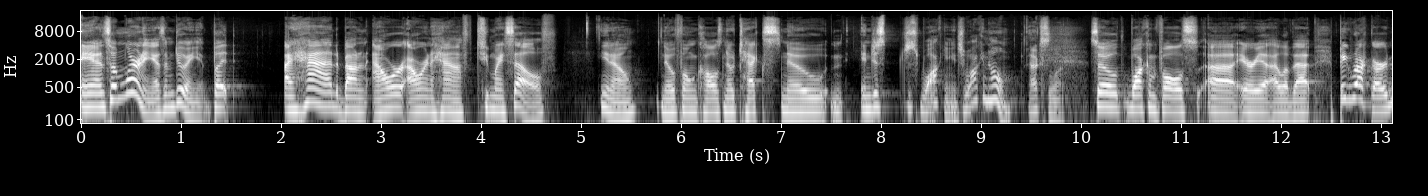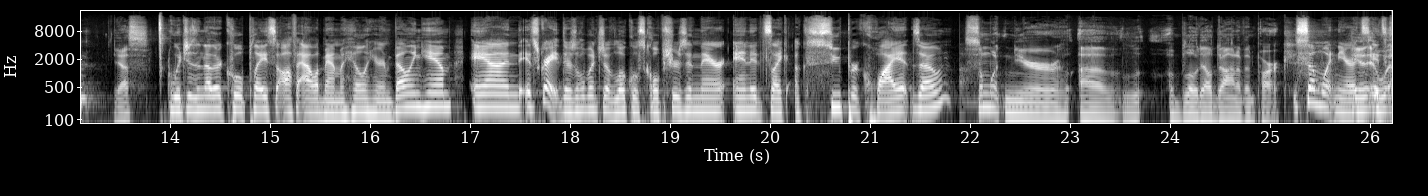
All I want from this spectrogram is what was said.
And so I'm learning as I'm doing it. But I had about an hour, hour and a half to myself, you know, no phone calls, no texts, no, and just just walking, just walking home. Excellent. So Whatcom Falls uh, area, I love that. Big Rock Garden, Yes. which is another cool place off Alabama Hill here in Bellingham. And it's great. There's a whole bunch of local sculptures in there, and it's like a super quiet zone, Somewhat near uh, Bloedel Donovan Park. somewhat near. It's, a, it's-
